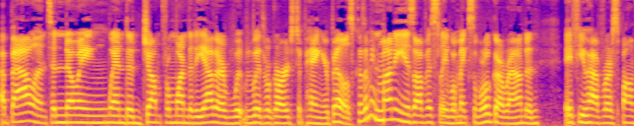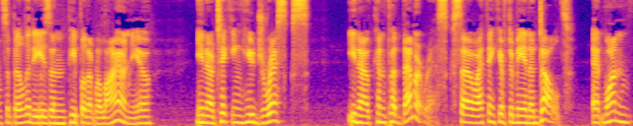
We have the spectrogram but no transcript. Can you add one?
a balance and knowing when to jump from one to the other with, with regards to paying your bills. Because, I mean, money is obviously what makes the world go around. And if you have responsibilities and people that rely on you, you know, taking huge risks, you know, can put them at risk. So I think you have to be an adult at one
